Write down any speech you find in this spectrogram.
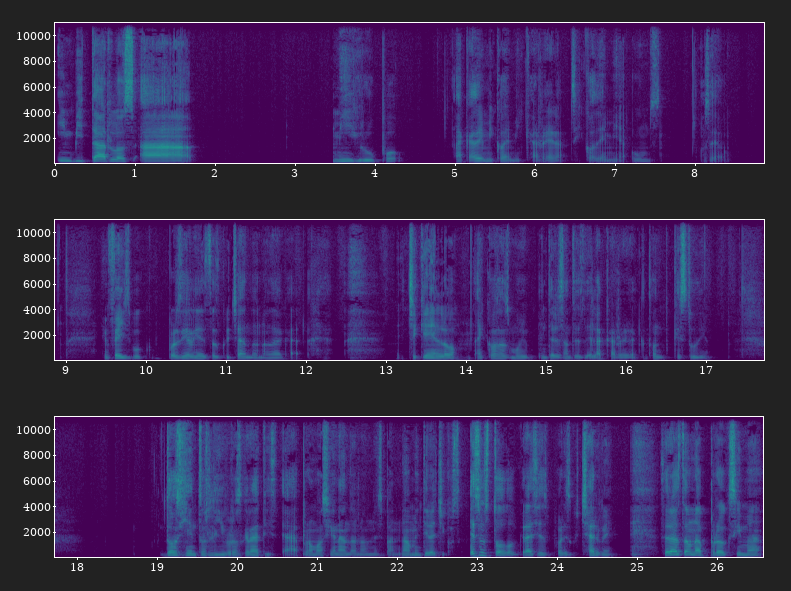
invitarlos a mi grupo académico de mi carrera, Psicodemia UMS, o sea, en Facebook, por si alguien está escuchando, ¿no? Chequenlo, hay cosas muy interesantes de la carrera que estudio. 200 libros gratis, ya, promocionándolo en spam. No, mentira chicos. Eso es todo. Gracias por escucharme. Será hasta una próxima.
